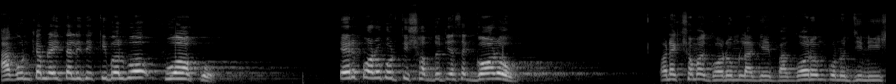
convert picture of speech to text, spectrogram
আগুনকে আমরা ইতালিতে কি বলব? ফুয়াকো। এর পরবর্তী শব্দটি আছে গরম। অনেক সময় গরম লাগে বা গরম কোনো জিনিস,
